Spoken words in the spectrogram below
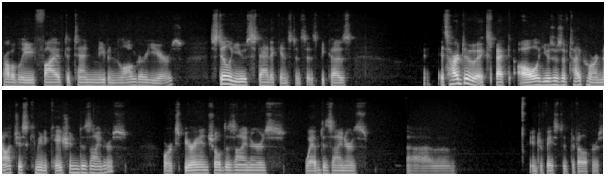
probably 5 to 10, even longer years still use static instances because it's hard to expect all users of type who are not just communication designers or experiential designers, web designers, uh, interface to developers.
